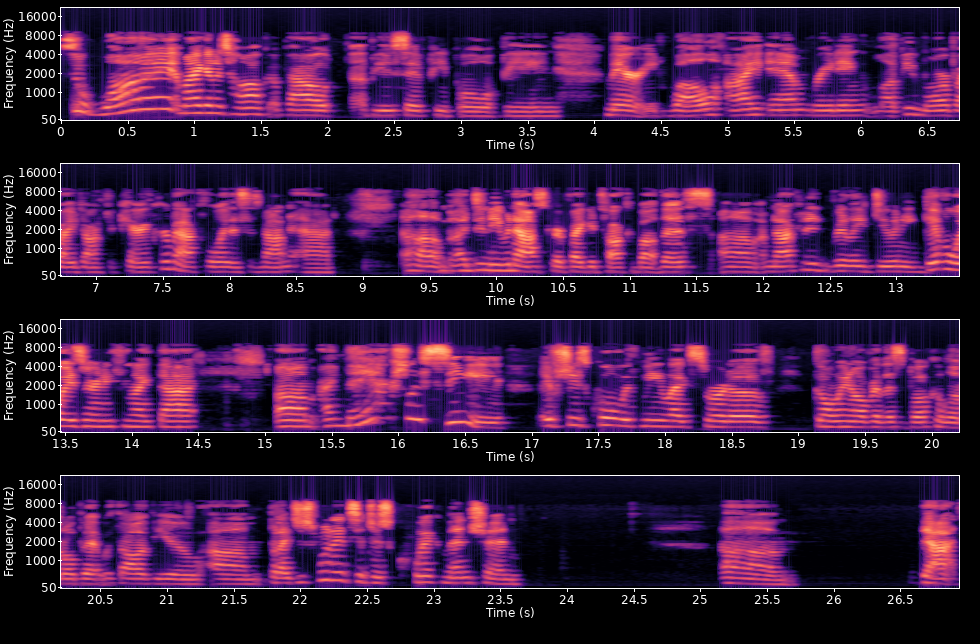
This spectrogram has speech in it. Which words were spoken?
So, why am I going to talk about abusive people being married? Well, I am reading Love You More by Dr. Carrie Kerr. This is not an ad. Um, I didn't even ask her if I could talk about this. Um, I'm not going to really do any giveaways or anything like that. Um, I may actually see if she's cool with me, like, sort of going over this book a little bit with all of you. Um, but I just wanted to just quick mention um, that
